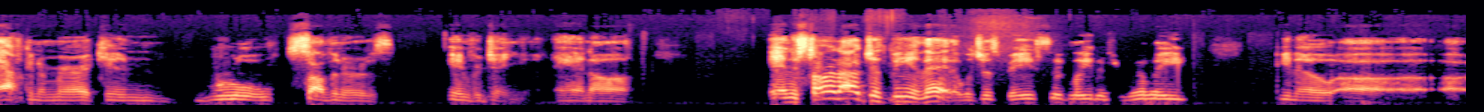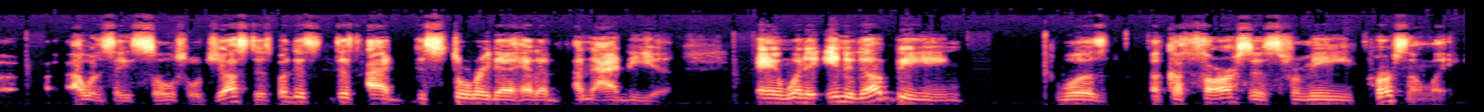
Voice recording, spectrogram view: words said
African American rural Southerners in Virginia, and uh, and it started out just being that. It was just basically this really, you know, uh, uh I wouldn't say social justice, but this this I, this story that had a, an idea, and what it ended up being was a catharsis for me personally.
